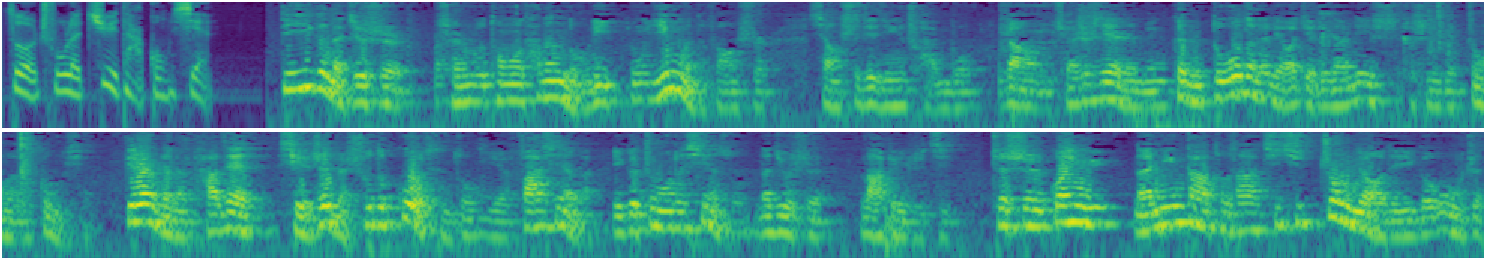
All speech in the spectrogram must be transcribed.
做出了巨大贡献。第一个呢，就是陈如通过他的努力，用英文的方式向世界进行传播，让全世界人民更多的来了解这段历史，这是一个重要的贡献。第二个呢，他在写这本书的过程中也发现了一个重要的线索，那就是拉贝日记，这是关于南京大屠杀极其重要的一个物证。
